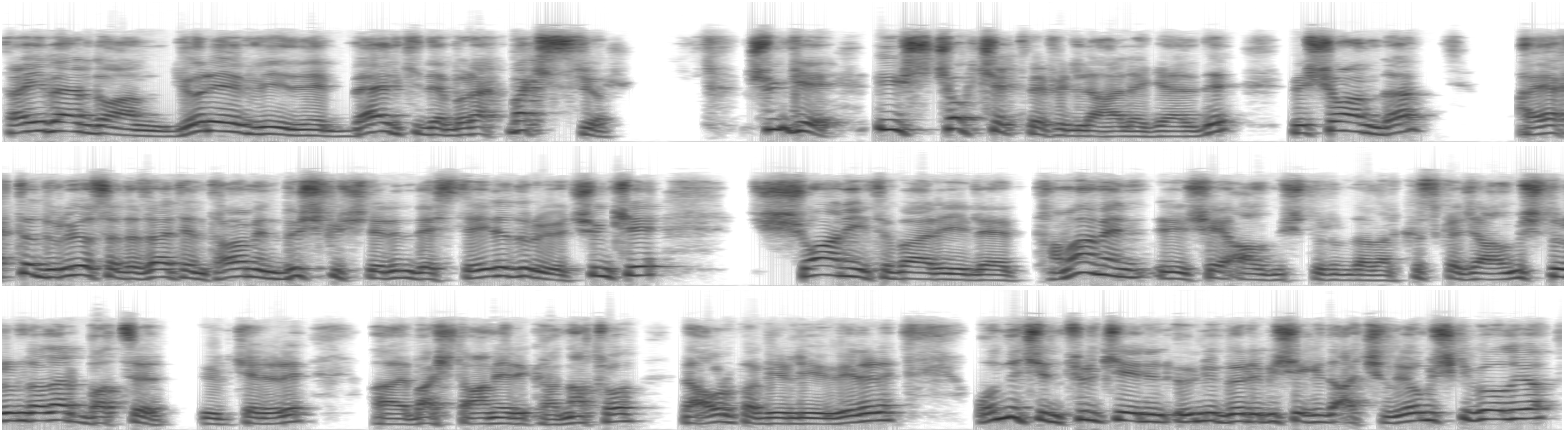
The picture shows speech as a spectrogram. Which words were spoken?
Tayyip Erdoğan görevini belki de bırakmak istiyor. Çünkü iş çok çetrefilli hale geldi ve şu anda ayakta duruyorsa da zaten tamamen dış güçlerin desteğiyle duruyor. Çünkü şu an itibariyle tamamen e, şey almış durumdalar, kıskacı almış durumdalar Batı ülkeleri, başta Amerika, NATO ve Avrupa Birliği üyeleri. Onun için Türkiye'nin önü böyle bir şekilde açılıyormuş gibi oluyor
